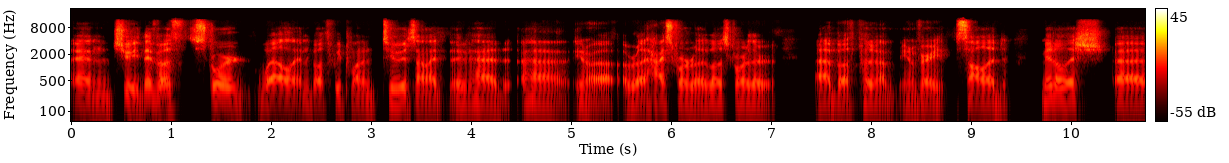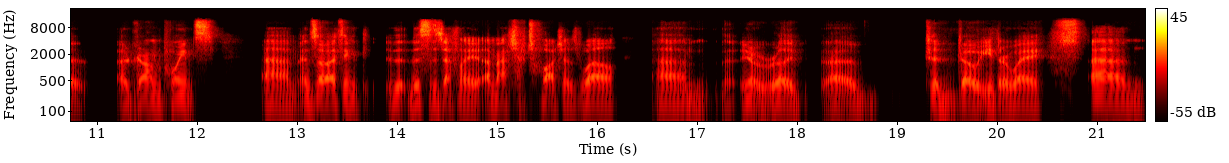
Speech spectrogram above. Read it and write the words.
and Chewy, they both scored well in both week one and two. It's not like they've had uh, you know a, a really high score, really low score. They're uh, both putting up you know very solid middle-ish uh, uh, ground points, um, and so I think th- this is definitely a matchup to watch as well. Um, you know, really uh, could go either way. Um,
